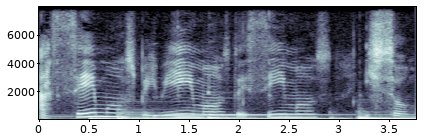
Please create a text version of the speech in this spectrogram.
hacemos, vivimos, decimos y somos.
